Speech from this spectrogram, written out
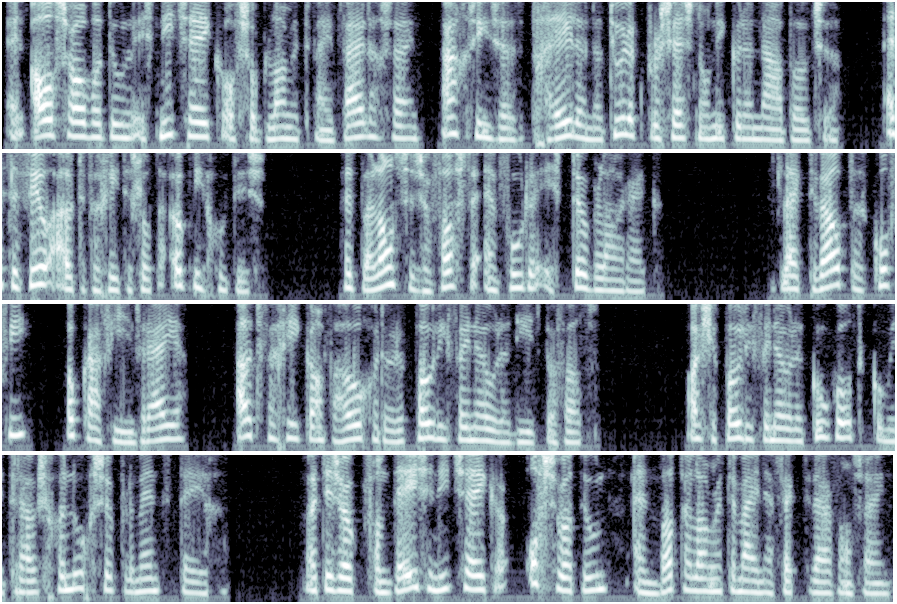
En als ze al wat doen, is niet zeker of ze op lange termijn veilig zijn, aangezien ze het gehele natuurlijk proces nog niet kunnen nabootsen. En te veel autofagie tenslotte ook niet goed is. Het balans tussen vasten en voeden is te belangrijk. Het lijkt er wel op dat koffie, ook cafeïnvrije, autofagie kan verhogen door de polyfenolen die het bevat. Als je polyfenolen googelt, kom je trouwens genoeg supplementen tegen. Maar het is ook van deze niet zeker of ze wat doen en wat de lange termijn effecten daarvan zijn.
